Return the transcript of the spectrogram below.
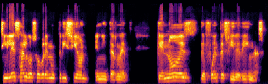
si lees algo sobre nutrición en Internet que no es de fuentes fidedignas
